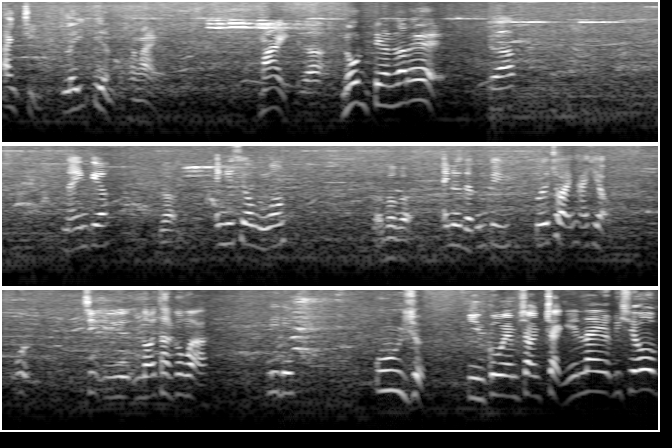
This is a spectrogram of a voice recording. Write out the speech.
Anh chỉ lấy tiền của thằng này. Mày Dạ. nôn tiền ra đây Được. Này anh kia. Dạ. Anh đi siêu đúng không? Dạ vâng ạ Anh đưa về công ty Tôi sẽ cho anh 2 triệu. Ui, Chị nói thật không ạ? Đi đi. Ui giời Nhìn cô em sang chảnh như này đi xe ôm.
